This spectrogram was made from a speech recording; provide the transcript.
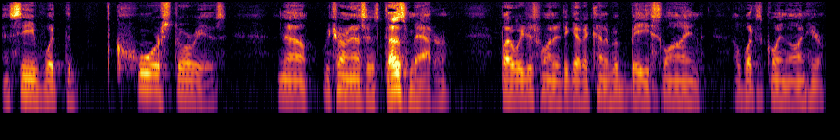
and see what the core story is. Now, return on assets does matter, but we just wanted to get a kind of a baseline of what is going on here.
